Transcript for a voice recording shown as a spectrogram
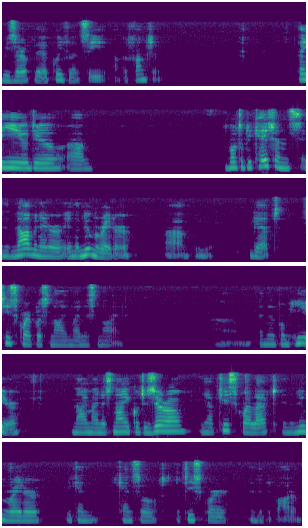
reserve the equivalency of the function. Then you do um, multiplications in the denominator, in the numerator, um, you get t squared plus 9 minus 9. And then from here, 9 minus 9 equal to 0. You have t squared left in the numerator. You can cancel the t squared into the bottom.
